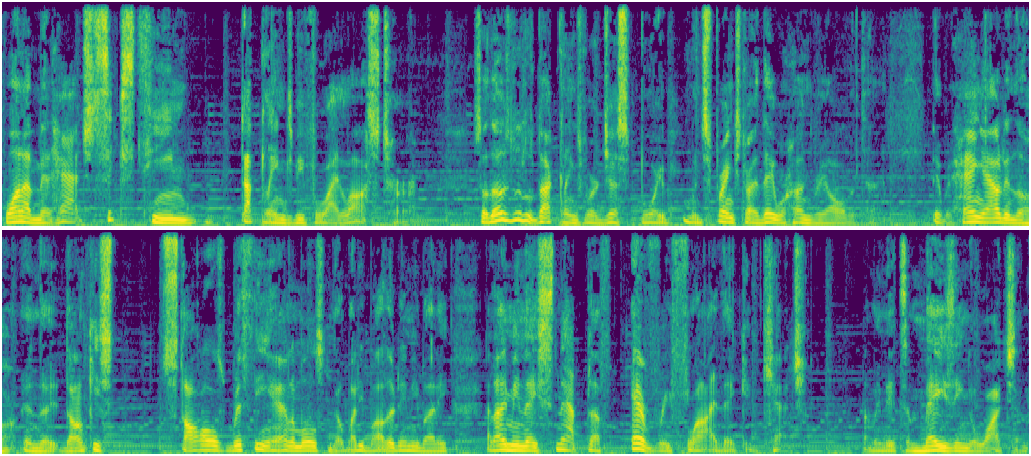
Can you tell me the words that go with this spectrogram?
one of them had hatched 16 ducklings before I lost her. So those little ducklings were just, boy, when spring started, they were hungry all the time. They would hang out in the in the donkey stalls with the animals. Nobody bothered anybody, and I mean they snapped off every fly they could catch. I mean it's amazing to watch them.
